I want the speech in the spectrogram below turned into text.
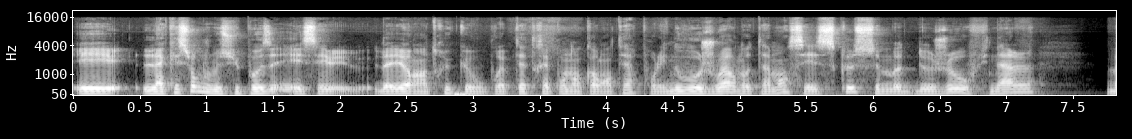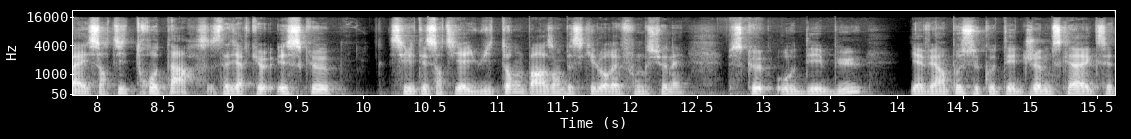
Et la question que je me suis posée, et c'est d'ailleurs un truc que vous pourrez peut-être répondre en commentaire pour les nouveaux joueurs notamment, c'est est-ce que ce mode de jeu, au final, bah, est sorti trop tard. C'est-à-dire que, est-ce que, s'il était sorti il y a 8 ans, par exemple, est-ce qu'il aurait fonctionné? Puisque au début, il y avait un peu ce côté jumpscare, etc.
